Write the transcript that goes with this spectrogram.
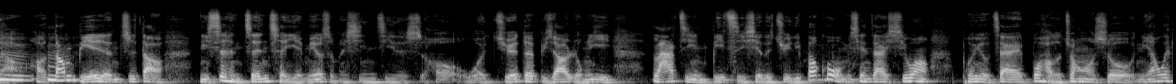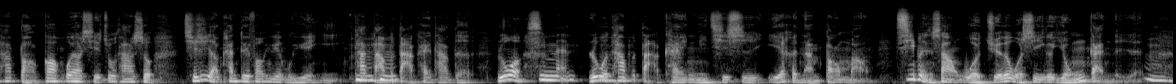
要。好、当别人知道你是很真诚，也没有什么心机的时候，我觉得比较容易拉近彼此一些的距离。包括我们现在希望朋友在不好的状况的时候，你要为他祷告或要协助他的时候，其实也要看对方愿不愿意，他打不打开他的。如果心门，如果他不打开，你其实也很难帮忙。基本上，我觉得我是一个勇敢的人。嗯，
